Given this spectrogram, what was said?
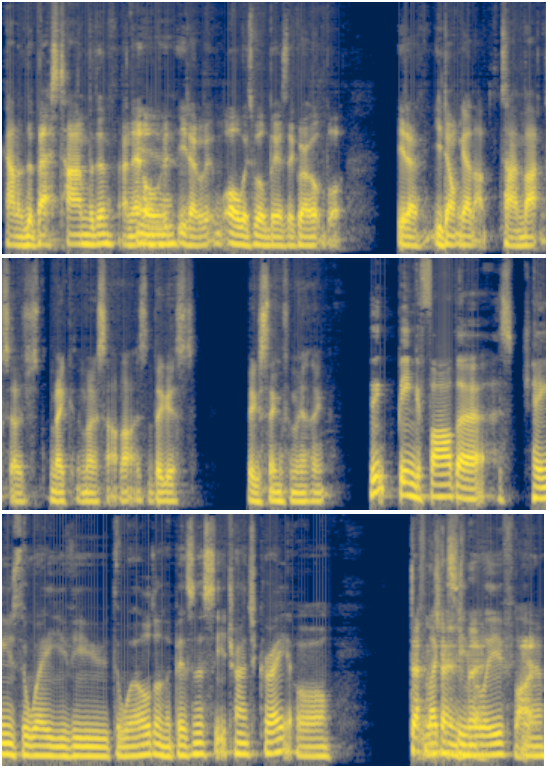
kind of the best time with them, and it Yeah. always, you know it always will be as they grow up, but you know, you don't get that time back. So just making the most out of that is the biggest, biggest thing for me. I think. Do you think being a father has changed the way you view the world and the business that you're trying to create, or Definitely legacy changed me. belief? Like yeah.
